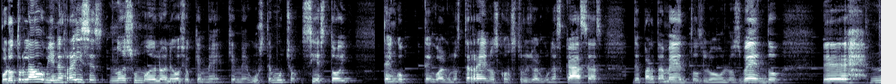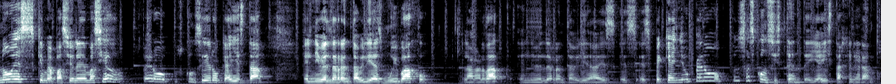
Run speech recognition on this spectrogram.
Por otro lado, bienes raíces no es un modelo de negocio que me, que me guste mucho. Si estoy, tengo, tengo algunos terrenos, construyo algunas casas, departamentos, luego los vendo. Eh, no es que me apasione demasiado, pero pues, considero que ahí está. El nivel de rentabilidad es muy bajo, la verdad, el nivel de rentabilidad es, pequeño, pero pues, es consistente y ahí está generando.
